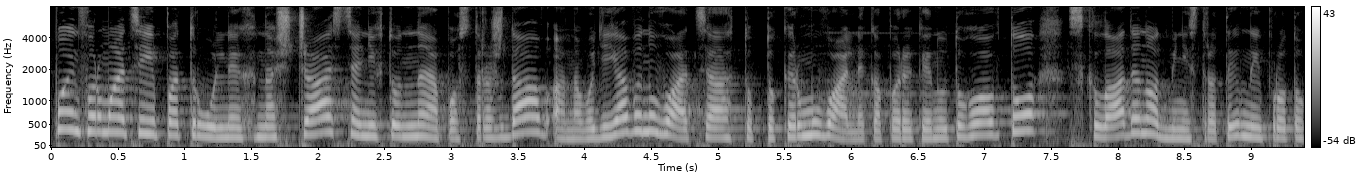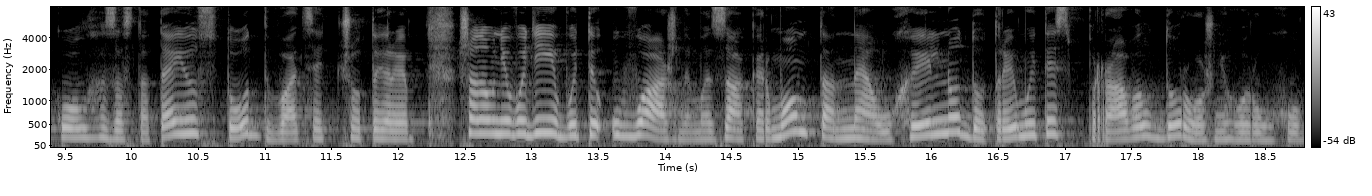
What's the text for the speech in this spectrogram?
По інформації патрульних, на щастя, ніхто не постраждав, а на водія винуватця, тобто кермувальника перекинутого авто, складено адміністративний протокол за статтею 124. Шановні водії, будьте уважними за кермом та неухильно дотримуйтесь правил дорожнього руху.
